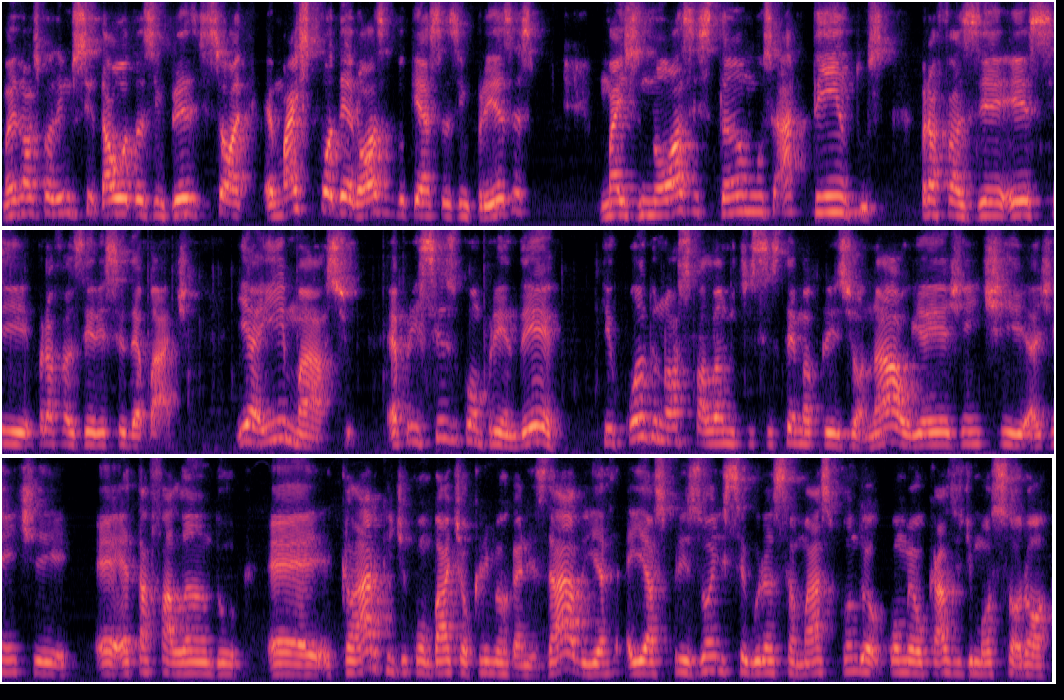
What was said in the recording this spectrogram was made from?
mas nós podemos citar outras empresas que é mais poderosa do que essas empresas, mas nós estamos atentos para fazer esse para fazer esse debate. E aí, Márcio, é preciso compreender que quando nós falamos de sistema prisional, e aí a gente a gente está é, é tá falando, é, claro que de combate ao crime organizado, e, a, e, as prisões de segurança máxima, quando, como é o caso de Mossoró,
